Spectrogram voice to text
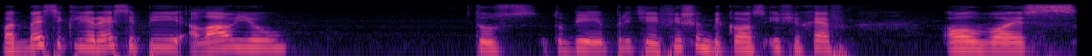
But basically recipe allow you to to be pretty efficient because if you have always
